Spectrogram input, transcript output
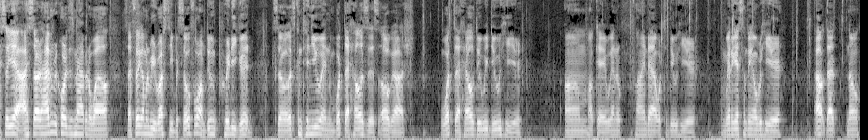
So yeah, I started. I haven't recorded this map in a while, so I feel like I'm gonna be rusty. But so far, I'm doing pretty good. So let's continue. And what the hell is this? Oh gosh, what the hell do we do here? Um. Okay, we're gonna find out what to do here. I'm gonna get something over here. Oh, that, no.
